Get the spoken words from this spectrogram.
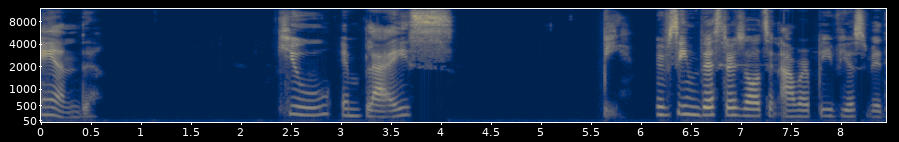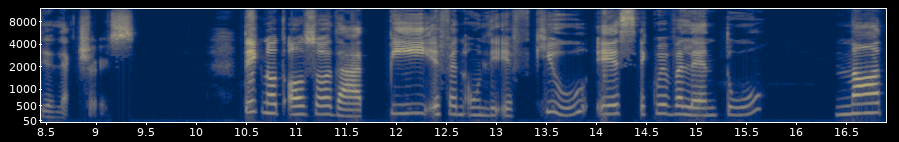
and Q implies P. We've seen this results in our previous video lectures. Take note also that P if and only if Q is equivalent to not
